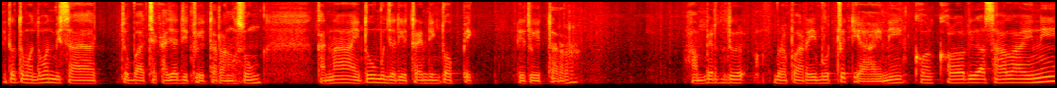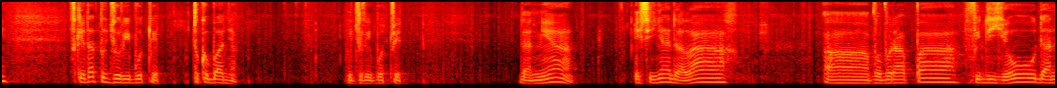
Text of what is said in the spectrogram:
Itu teman-teman bisa coba cek aja di Twitter langsung karena itu menjadi trending topik di Twitter hampir berapa ribu tweet ya ini. Kalau tidak salah ini sekitar tujuh ribu tweet. Cukup banyak. Tujuh ribu tweet. Dan ya isinya adalah uh, beberapa video dan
